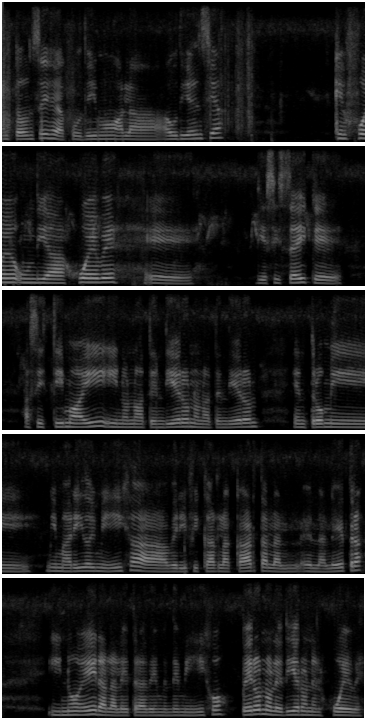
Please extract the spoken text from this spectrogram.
Entonces acudimos a la audiencia, que fue un día jueves eh, 16 que asistimos ahí y no nos atendieron, no nos atendieron. Entró mi, mi marido y mi hija a verificar la carta, la, la letra, y no era la letra de, de mi hijo, pero no le dieron el jueves.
